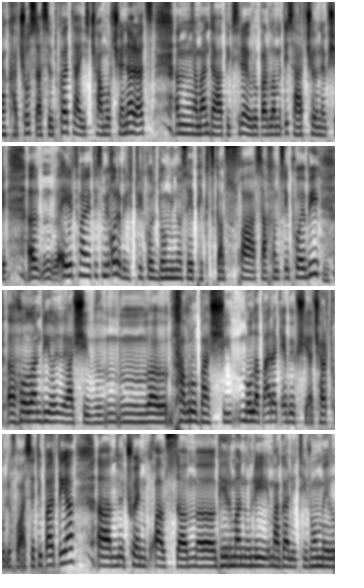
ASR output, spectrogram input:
დაკაჩოს ასე ვთქვათ აი ეს ჩამორჩენა რაც მან დააფიქსირა ევროპარლამენტის არჩევნებში. ერთმანეთის მიყოლებით თვითონ დომინოს ეფექტს გავს სხვა სახელმწიფოები ჰოლანდიაში თავრობაში მოლაპარაკებებშია ჩართული ხო ასეთი პარტია ჩვენ ყავს გერმანული მაგალითი რომელ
